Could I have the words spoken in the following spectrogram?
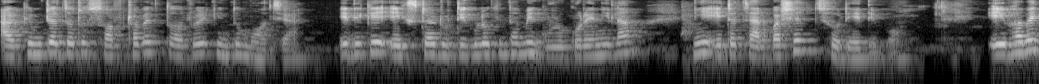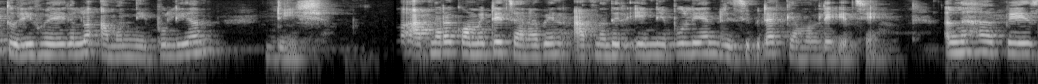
আর ক্রিমটা যত সফট হবে, ততই কিন্তু মজা। এদিকে এক্সট্রা রুটিগুলো কিন্তু আমি গুঁড়ো করে নিলাম, নিয়ে এটা চারপাশে ছড়িয়ে দিব। এভাবে তৈরি হয়ে গেল আমার নেপোলিয়ান ডিশ। আপনারা কমেন্টে জানাবেন আপনাদের এই নেপোলিয়ান রেসিপিটা কেমন লেগেছে। আল্লাহ হাফিজ।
